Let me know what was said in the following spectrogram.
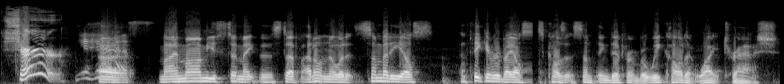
sure. Yes. My mom used to make this stuff. I don't know what it. Somebody else. I think everybody else calls it something different, but we called it white trash.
